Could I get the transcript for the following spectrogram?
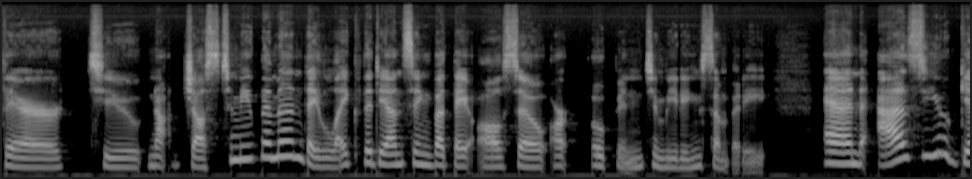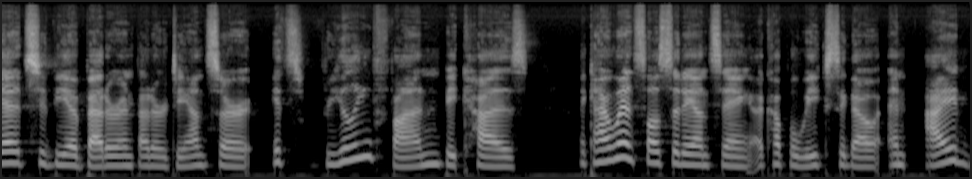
there to not just to meet women. They like the dancing, but they also are open to meeting somebody. And as you get to be a better and better dancer, it's really fun because like I went salsa dancing a couple weeks ago and I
